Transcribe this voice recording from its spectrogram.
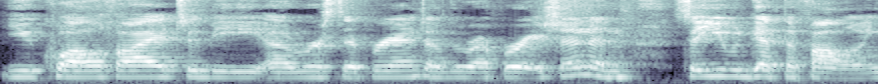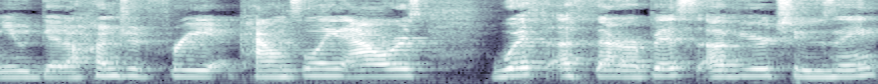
you qualify to be a recipient of the reparation. And so you would get the following. You would get a hundred free counseling hours with a therapist of your choosing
